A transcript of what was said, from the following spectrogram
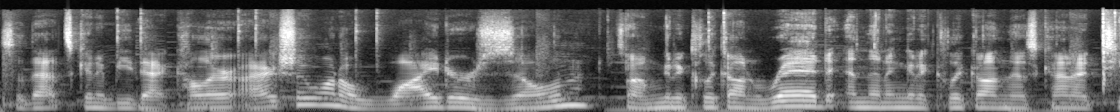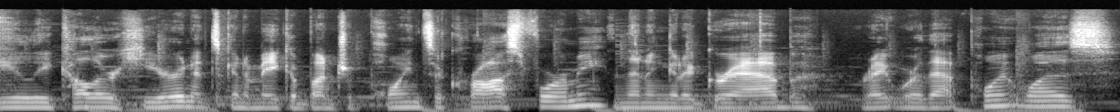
So that's gonna be that color. I actually want a wider zone. So I'm gonna click on red and then I'm gonna click on this kind of tealy color here and it's gonna make a bunch of points across for me. And then I'm gonna grab right where that point was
